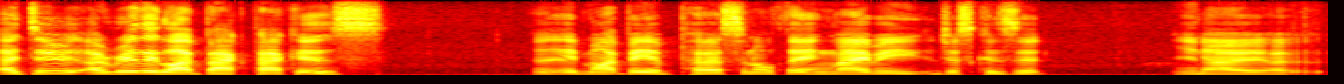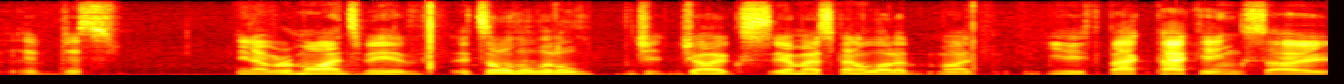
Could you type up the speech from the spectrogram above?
I do, I really like backpackers. It might be a personal thing, maybe just because it, you know, uh, it just, you know, reminds me of it's all the little j- jokes. I, mean, I spent a lot of my youth backpacking, so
